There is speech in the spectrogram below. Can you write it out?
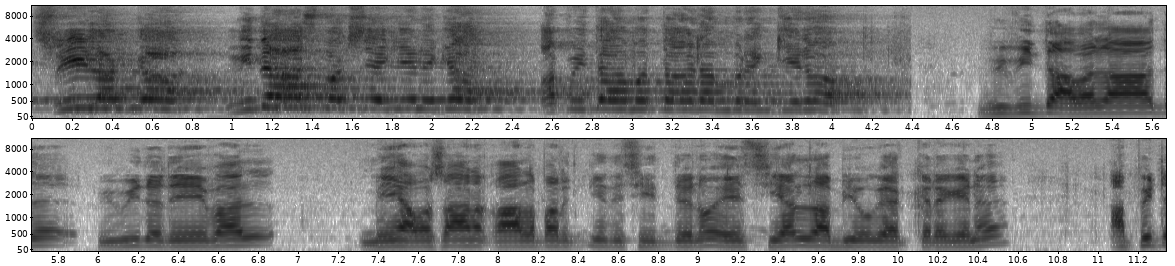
ශ්‍රී ලංකා නිදහස් පක්ෂය කියන එක අපි තාමත් ආඩම්බරෙන් කියනවා. විවිධ අවලාද විවිධ දේවල් මේ අවසාන කාල පරිච්ඡේදයේ සිද්ධ වෙනවා. ඒ සියල්ල අභියෝගයක් කරගෙන අපිට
